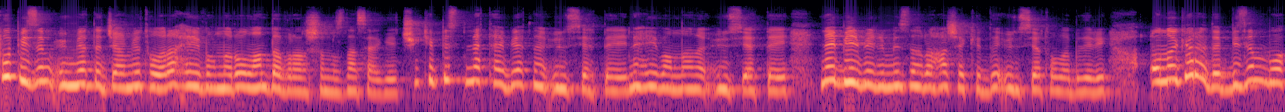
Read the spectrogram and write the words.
Bu bizim ümumiyyətlə cəmiyyət olaraq heyvanlara olan davranışımızdan sərgidir. Çünki biz nə təbiətlə ünsiyyətdəyik, nə heyvanlarla ünsiyyətdəyik, nə bir-birimizlə rahat şəkildə ünsiyyət ola bilirik. Ona görə də bizim bu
